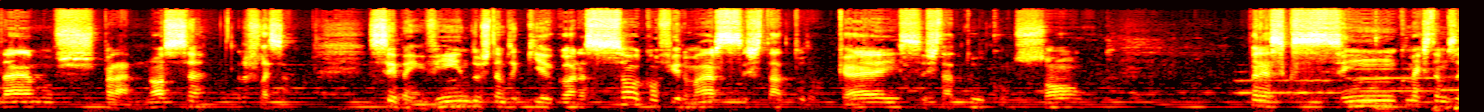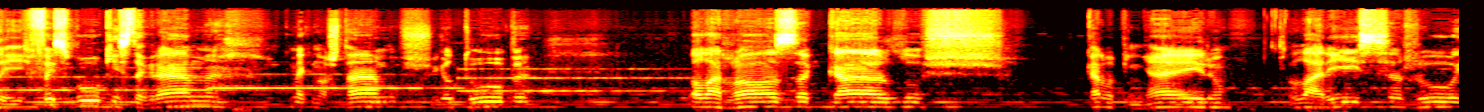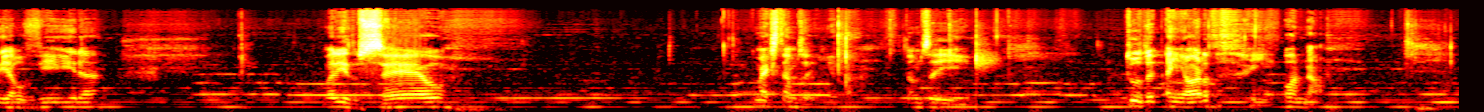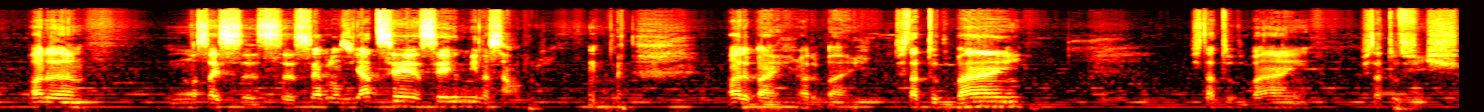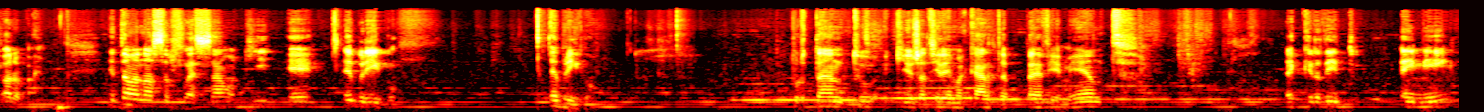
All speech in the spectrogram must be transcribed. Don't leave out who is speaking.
Speaker 1: estamos para a nossa reflexão. Seja bem-vindo. Estamos aqui agora só a confirmar se está tudo ok, se está tudo com som. Parece que sim. Como é que estamos aí? Facebook, Instagram. Como é que nós estamos? YouTube. Olá, Rosa, Carlos, Carla Pinheiro. Larissa, Rui, Elvira, Maria do Céu. Como é que estamos aí? Estamos aí tudo em ordem ou não? Ora, não sei se, se, se é bronzeado, se é, se é iluminação. ora bem, ora bem. Está tudo bem. Está tudo bem. Está tudo fixe. Ora bem, então a nossa reflexão aqui é abrigo. Abrigo. Portanto, aqui eu já tirei uma carta previamente. Acredito em mim,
